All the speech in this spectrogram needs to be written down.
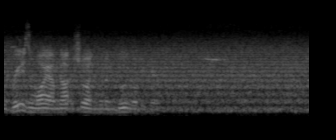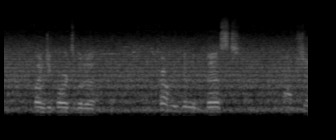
A reason why I'm not showing what I'm doing over here. Bungee cords would have probably been the best option.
